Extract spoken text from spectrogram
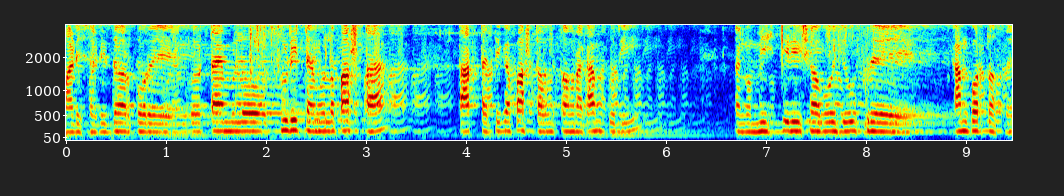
মাড়ি সাড়ি দেওয়ার পরে টাইম হলো, ছুটির টাইম হলো পাঁচটা। আটটা থেকে পাঁচটা পর্যন্ত আমরা কাম করি। মিস্ত্রি সব ওই যে উপরে কাম করতেছে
